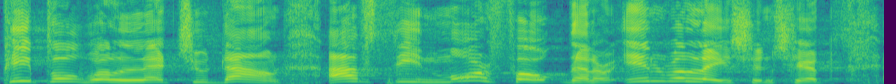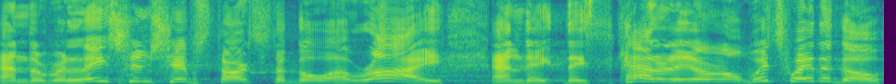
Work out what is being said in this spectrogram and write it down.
People will let you down. I've seen more folk that are in relationships and the relationship starts to go awry and they, they scatter. They don't know which way to go.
